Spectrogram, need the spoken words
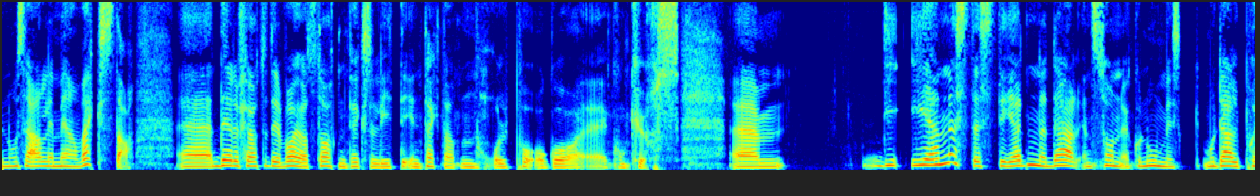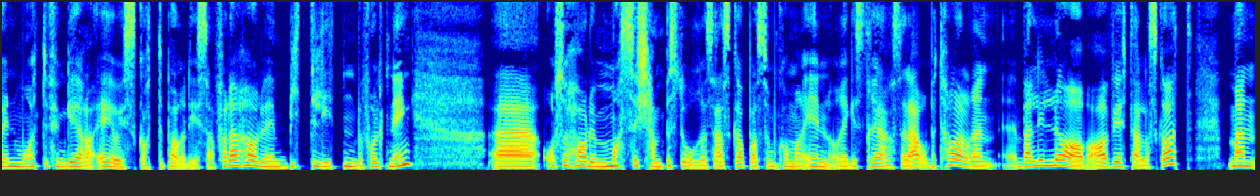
noe særlig mer vekst, da. Det det førte til, var jo at staten fikk så lite inntekter at den holdt på å gå konkurs. De eneste stedene der en sånn økonomisk modell på en måte fungerer, er jo i skatteparadiser. For der har du en bitte liten befolkning. Uh, og så har du masse kjempestore selskaper som kommer inn og registrerer seg der og betaler en veldig lav avgift eller skatt, men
